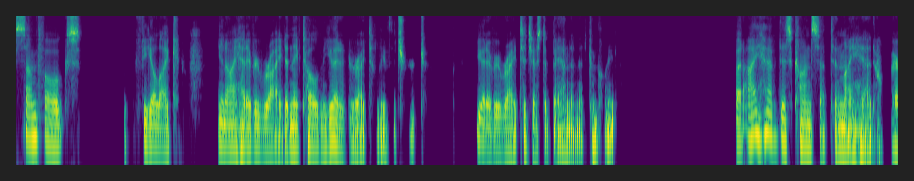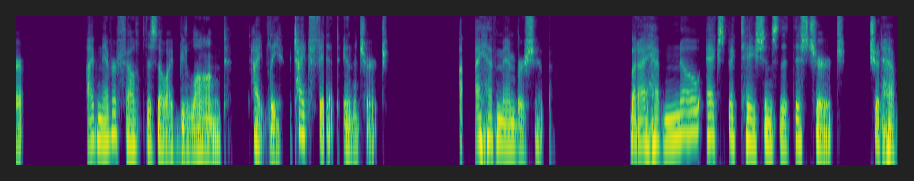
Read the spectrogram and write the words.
some folks feel like, you know, I had every right, and they've told me you had every right to leave the church. You had every right to just abandon it completely. But I have this concept in my head where I've never felt as though I belonged tightly, tight fit in the church. I have membership, but I have no expectations that this church should have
